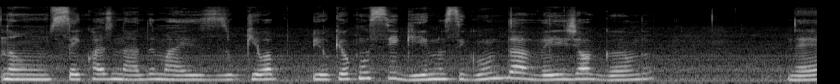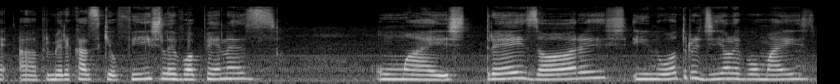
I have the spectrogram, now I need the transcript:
não sei quase nada, mas o que eu, o que eu consegui no segunda vez jogando, né? A primeira casa que eu fiz levou apenas umas três horas e no outro dia levou mais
